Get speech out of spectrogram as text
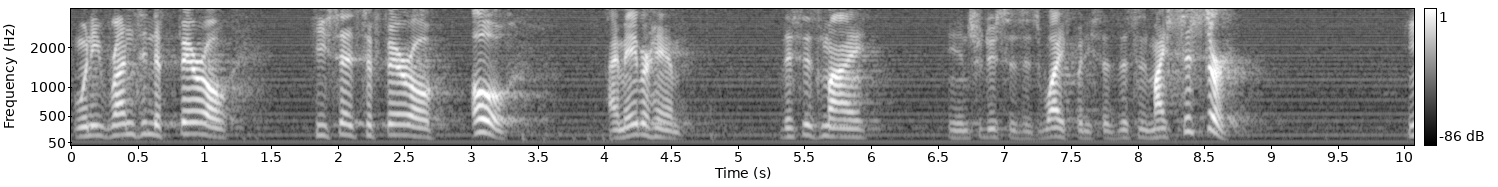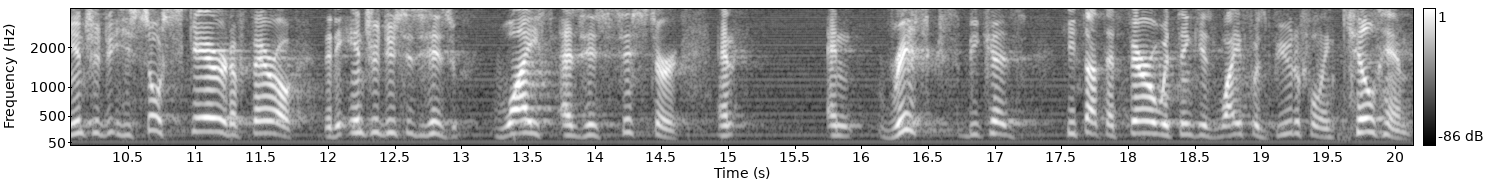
And when he runs into Pharaoh, he says to Pharaoh, Oh, I'm Abraham. This is my, he introduces his wife, but he says, This is my sister. He introdu- he's so scared of Pharaoh that he introduces his wife as his sister and, and risks because he thought that Pharaoh would think his wife was beautiful and kill him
